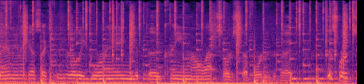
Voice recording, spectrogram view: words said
I mean, I guess I could really gourmet, get the cream and all that sort of stuff ordered, but this works.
